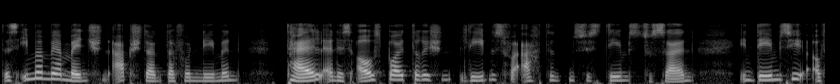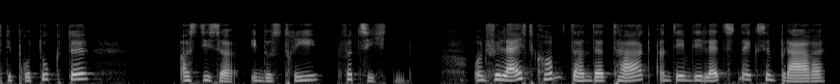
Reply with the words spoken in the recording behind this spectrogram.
dass immer mehr Menschen Abstand davon nehmen, Teil eines ausbeuterischen, lebensverachtenden Systems zu sein, in dem sie auf die Produkte aus dieser Industrie verzichten. Und vielleicht kommt dann der Tag, an dem die letzten Exemplare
